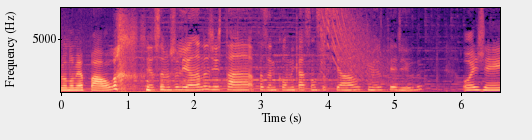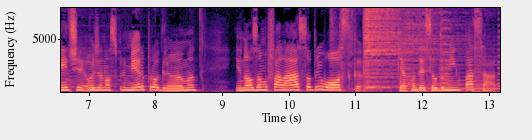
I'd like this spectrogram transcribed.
Meu nome é Paula. Eu sou a Juliana, a gente está fazendo comunicação social primeiro período. Oi, gente. Hoje é nosso primeiro programa e nós vamos falar sobre o Oscar, que aconteceu domingo passado.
